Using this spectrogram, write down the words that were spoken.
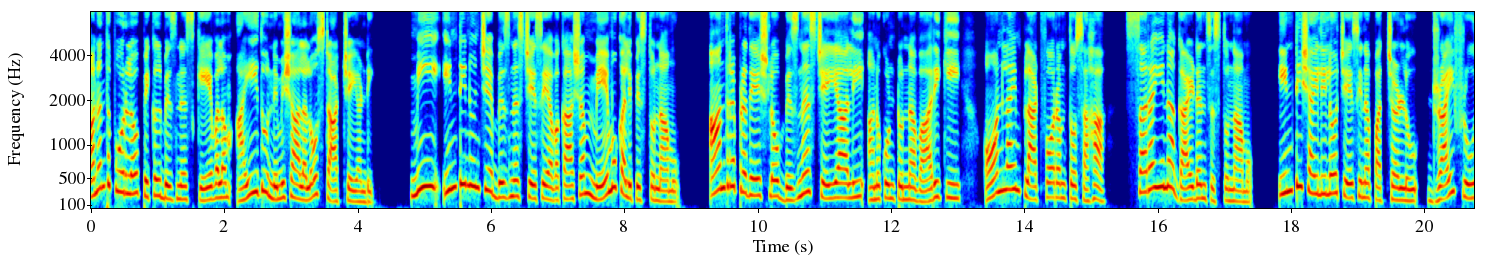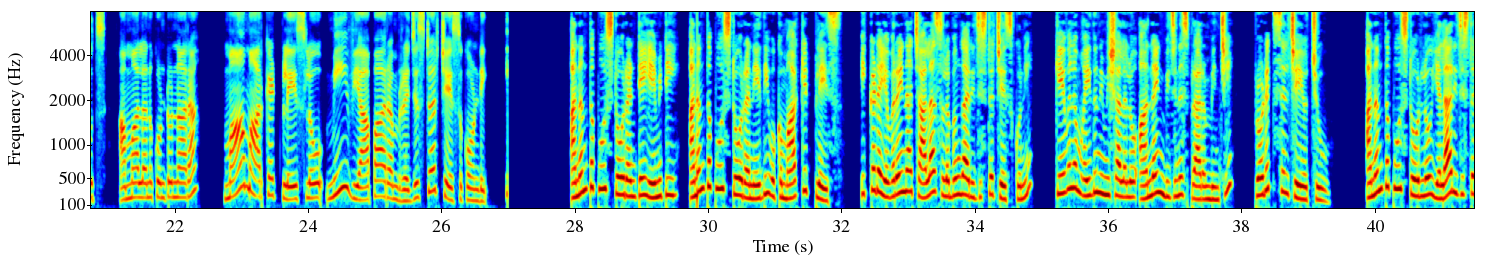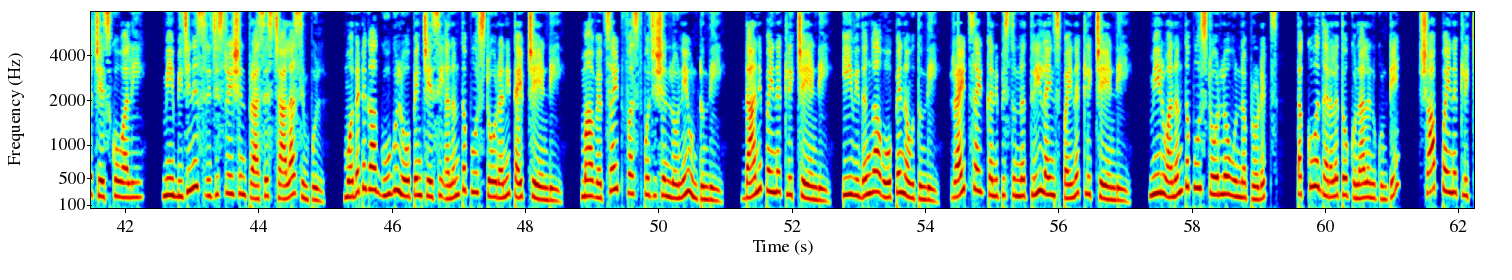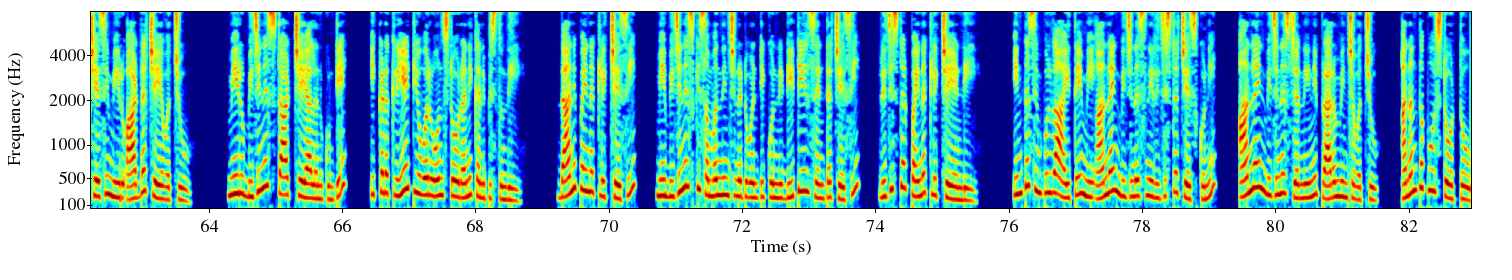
అనంతపూర్లో pickle business కేవలం ఐదు నిమిషాలలో స్టార్ట్ చేయండి. మీ ఇంటి నుంచే బిజినెస్ చేసే అవకాశం మేము కల్పిస్తున్నాము. ఆంధ్రప్రదేశ్లో బిజినెస్ చేయాలి అనుకుంటున్న వారికి ఆన్లైన్ ప్లాట్ఫారంతో సహా సరైన గైడెన్స్ ఇస్తున్నాము. ఇంటి శైలిలో చేసిన పచ్చళ్ళు డ్రై ఫ్రూట్స్ అమ్మాలనుకుంటున్నారా? మా మార్కెట్ ప్లేస్లో మీ వ్యాపారం రిజిస్టర్ చేసుకోండి. అనంతపూర్ స్టోర్ అంటే ఏమిటి? అనంతపూర్ స్టోర్ అనేది ఒక మార్కెట్ ప్లేస్. ఇక్కడ ఎవరైనా చాలా సులభంగా రిజిస్టర్ చేసుకుని కేవలం ఐదు నిమిషాలలో ఆన్లైన్ బిజినెస్ ప్రారంభించి ప్రొడక్ట్స్ సెల్ చేయొచ్చు. అనంతపూర్ స్టోర్లో ఎలా రిజిస్టర్ చేసుకోవాలి? మీ బిజినెస్ రిజిస్ట్రేషన్ ప్రాసెస్ చాలా సింపుల్. మొదటగా గూగుల్ ఓపెన్ చేసి అనంతపూర్ స్టోర్ అని టైప్ చేయండి. మా వెబ్సైట్ ఫస్ట్ పొజిషన్లోనే ఉంటుంది. దానిపైన క్లిక్ చేయండి. ఈ విధంగా ఓపెన్ అవుతుంది. రైట్ సైడ్ కనిపిస్తున్న త్రీ లైన్స్ పైన క్లిక్ చేయండి. మీరు అనంతపూర్ స్టోర్లో ఉన్న ప్రొడక్ట్స్ తక్కువ ధరలతో కొనాలనుకుంటే షాప్ పైన క్లిక్ చేసి మీరు ఆర్డర్ చేయవచ్చు. మీరు బిజినెస్ స్టార్ట్ చేయాలనుకుంటే ఇక్కడ క్రియేట్ యువర్ ఓన్ స్టోర్ అని కనిపిస్తుంది. దానిపైన క్లిక్ చేసి మీ బిజినెస్కి సంబంధించినటువంటి కొన్ని డీటెయిల్స్ ఎంటర్ చేసి రిజిస్టర్ పైన క్లిక్ చేయండి. ఇంత సింపుల్గా అయితే మీ ఆన్లైన్ బిజినెస్ని రిజిస్టర్ చేసుకుని ఆన్లైన్ బిజినెస్ జర్నీని ప్రారంభించవచ్చు అనంతపూర్ స్టోర్తో.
